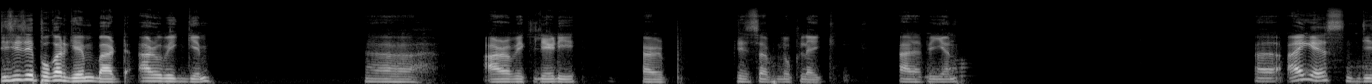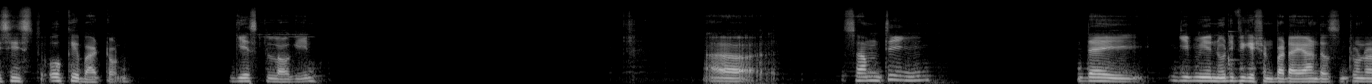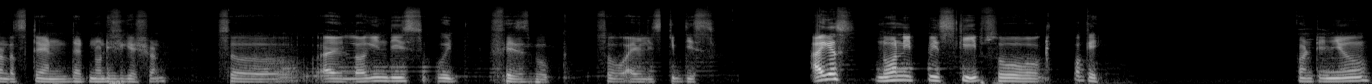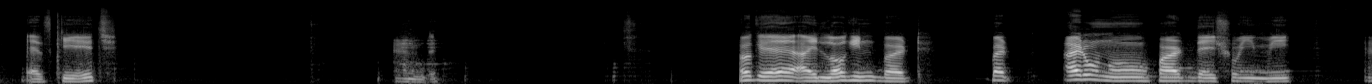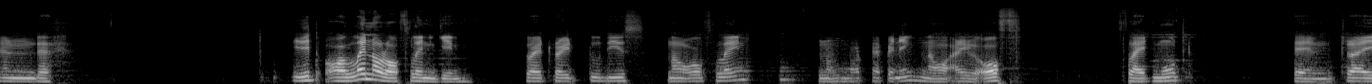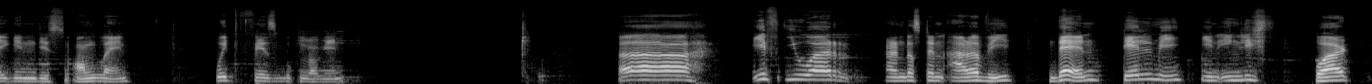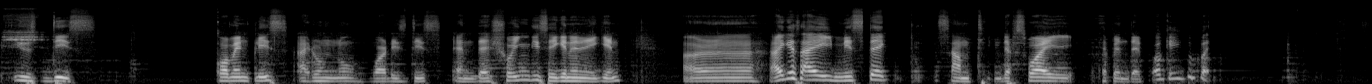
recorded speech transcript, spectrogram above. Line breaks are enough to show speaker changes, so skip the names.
this is a poker game but arabic game. Uh, arabic lady her dress look like arabian. Uh, i guess this is okay button. Guest login. Uh, something they give me a notification but i don't understand that notification so i log in this with facebook. So i will skip this. I guess no need to skip so okay. Continue. Skh and okay i log in but but i don't know what they showing me. And is it online or offline game? So i tried to do this now offline. No not happening. Now i off flight mode and try again this online with facebook login. Uh if you are understand arabic then tell me in english what is this comment please. I don't know what is this. And they're showing this again and again. Uh, i guess i mistake something. That's why happened that. Okay goodbye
